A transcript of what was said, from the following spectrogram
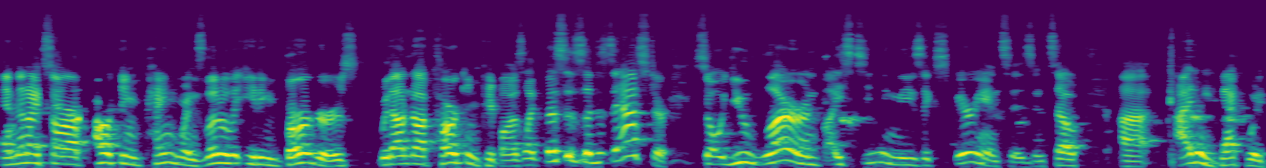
and then I saw our parking penguins literally eating burgers without not parking people. I was like, "This is a disaster." So you learn by seeing these experiences, and so uh, I think Veeck would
